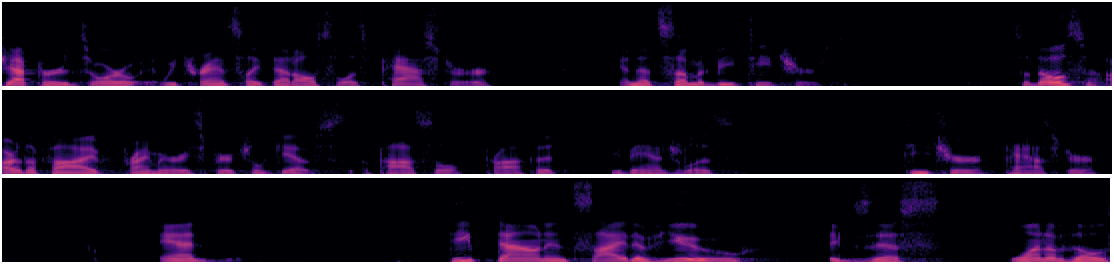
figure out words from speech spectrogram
shepherds, or we translate that also as pastor, and that some would be teachers. So those are the five primary spiritual gifts apostle, prophet, evangelist, teacher, pastor. And deep down inside of you exists one of those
